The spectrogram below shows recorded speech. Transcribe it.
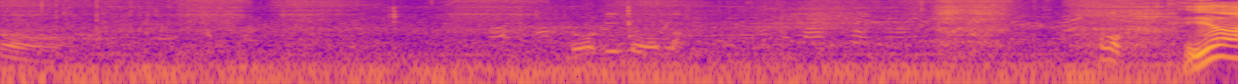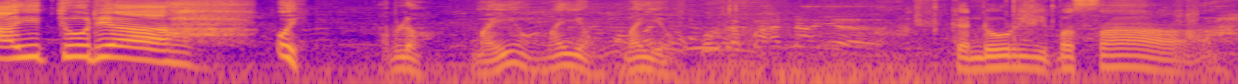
Oh. 2 kilo pula. Ya itu dia. Oi, belum. Mayung, mayung, mayung. Kenduri besar.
